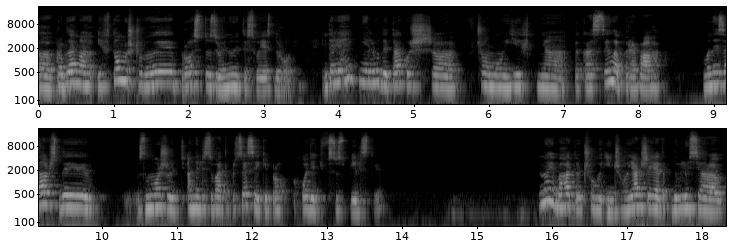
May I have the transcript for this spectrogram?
Е, Проблема і в тому, що ви просто зруйнуєте своє здоров'я. Інтелігентні люди також, е, в чому їхня така сила, перевага, вони завжди зможуть аналізувати процеси, які проходять в суспільстві. Ну і багато чого іншого. Я вже я так дивлюся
